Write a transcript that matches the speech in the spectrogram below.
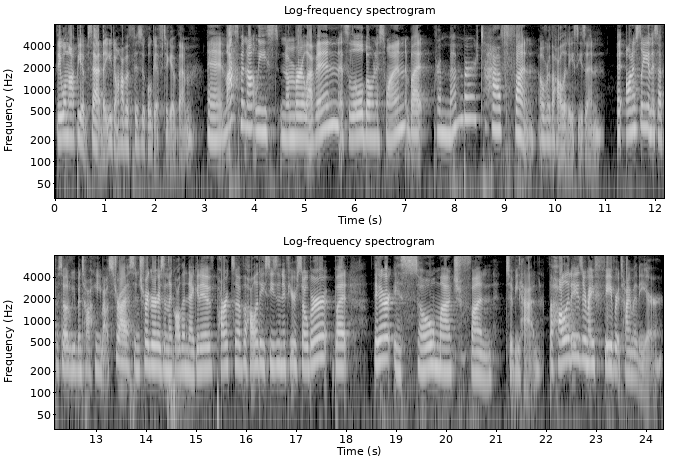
they will not be upset that you don't have a physical gift to give them. And last but not least, number 11, it's a little bonus one, but remember to have fun over the holiday season. And honestly, in this episode, we've been talking about stress and triggers and like all the negative parts of the holiday season if you're sober, but there is so much fun to be had. The holidays are my favorite time of the year,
